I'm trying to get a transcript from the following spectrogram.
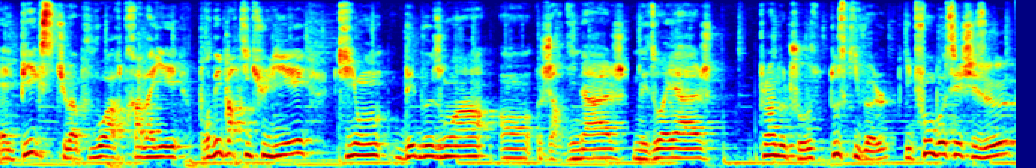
Helpix, tu vas pouvoir travailler pour des particuliers qui ont des besoins en jardinage, nettoyage, plein d'autres choses, tout ce qu'ils veulent. Ils te font bosser chez eux,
